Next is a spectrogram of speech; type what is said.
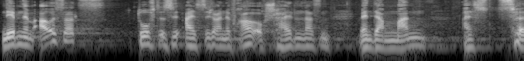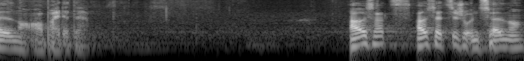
Neben dem Aussatz durfte sich eine Frau auch scheiden lassen, wenn der Mann als Zöllner arbeitete. Aussatz, Aussätzliche und Zöllner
